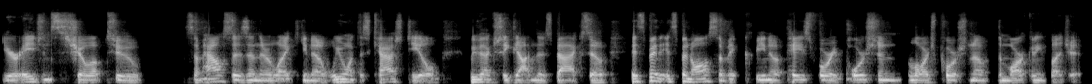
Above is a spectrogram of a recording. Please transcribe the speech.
your agents show up to some houses and they're like, you know, we want this cash deal. We've actually gotten this back. So it's been it's been awesome. It you know pays for a portion, a large portion of the marketing budget.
